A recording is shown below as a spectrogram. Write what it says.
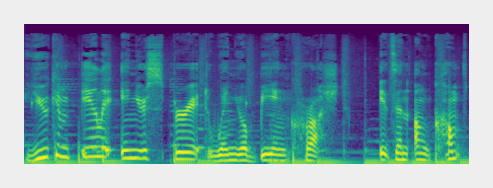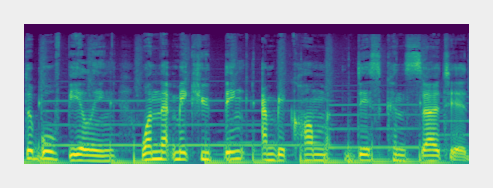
You can feel it in your spirit when you're being crushed. It's an uncomfortable feeling, one that makes you think and become disconcerted.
